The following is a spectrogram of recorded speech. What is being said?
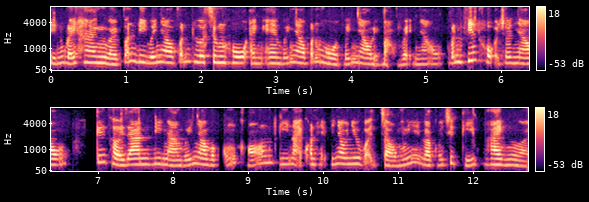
thì lúc đấy hai người vẫn đi với nhau, vẫn đưa xưng hô anh em với nhau, vẫn ngồi với nhau để bảo vệ nhau, vẫn viết hộ cho nhau. Cái thời gian đi làm với nhau và cũng có ghi lại quan hệ với nhau như vợ chồng ấy và có chữ ký của hai người.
